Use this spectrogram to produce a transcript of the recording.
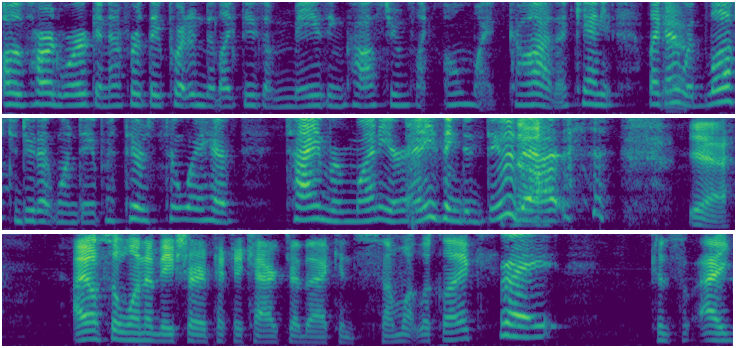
all this hard work and effort they put into like these amazing costumes. Like, oh my god, I can't. E- like, I would love to do that one day, but there's no way I have time or money or anything to do that. Yeah, I also want to make sure I pick a character that I can somewhat look like, right. because I,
